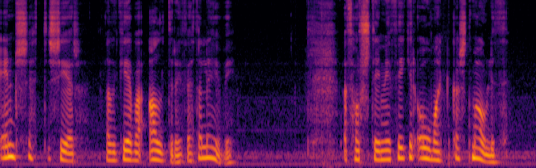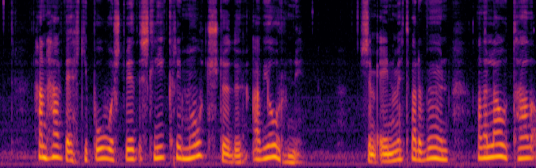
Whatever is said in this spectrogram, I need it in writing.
einsett sér að gefa aldrei þetta leifi. Þorsteini þykir óvangast málið. Hann hafði ekki búist við slíkri mótstöðu af Jórunni, sem einmitt var vön að láta að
